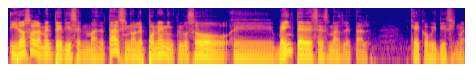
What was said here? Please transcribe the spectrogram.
Y no solamente dicen más letal, sino le ponen incluso eh, 20 veces más letal que COVID-19.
